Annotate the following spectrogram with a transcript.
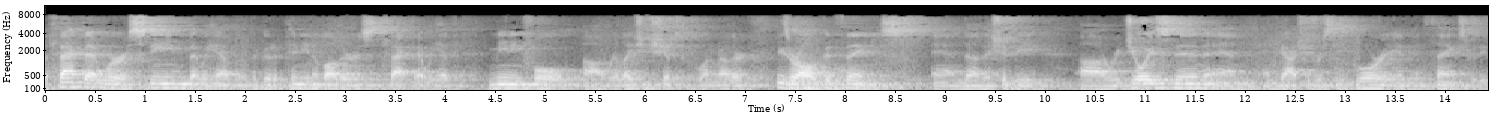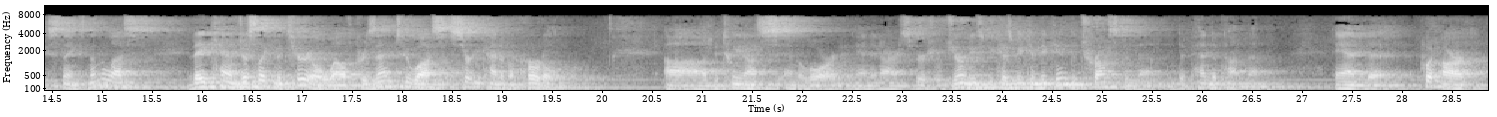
the fact that we're esteemed, that we have the good opinion of others, the fact that we have meaningful uh, relationships with one another, these are all good things, and uh, they should be uh, rejoiced in, and, and God should receive glory and, and thanks for these things. Nonetheless, they can, just like material wealth, present to us a certain kind of a hurdle uh, between us and the Lord and in our spiritual journeys because we can begin to trust in them and depend upon them and uh, put our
